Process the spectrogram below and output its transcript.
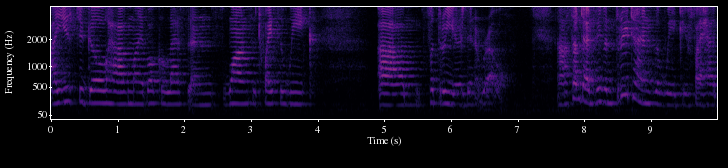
I used to go have my vocal lessons once or twice a week um, for three years in a row. Uh, sometimes even three times a week if I had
